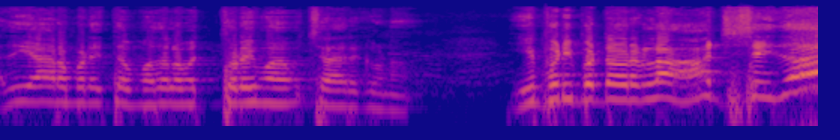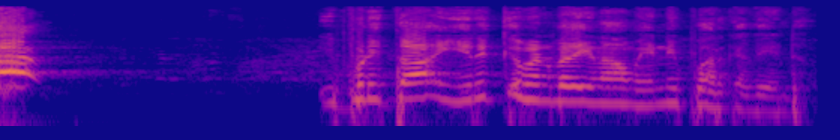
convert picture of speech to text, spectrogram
அதிகாரம் படைத்த முதலமைச்சர் துணை முதலமைச்சராக இருக்கணும். இப்படிப்பட்டவர்கள்லாம் ஆட்சி செய்தா இப்படித்தான் இருக்கும் என்பதை நாம் எண்ணி பார்க்க வேண்டும்.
